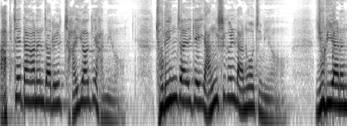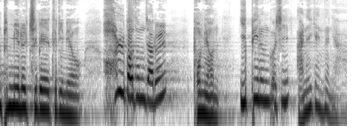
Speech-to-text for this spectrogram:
압제당하는 자를 자유하게 하며 졸인 자에게 양식을 나누어 주며 유리하는 빈민을 집에 들이며 헐벗은 자를 보면 입히는 것이 아니겠느냐.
